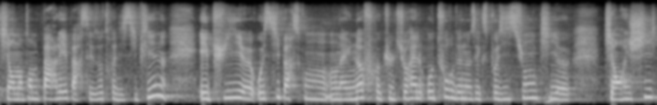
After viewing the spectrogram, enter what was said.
qui en entendent parler par ces autres disciplines. Et puis aussi parce qu'on on a une offre culturelle autour de nos expositions qui, qui enrichit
